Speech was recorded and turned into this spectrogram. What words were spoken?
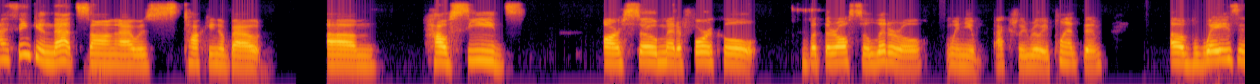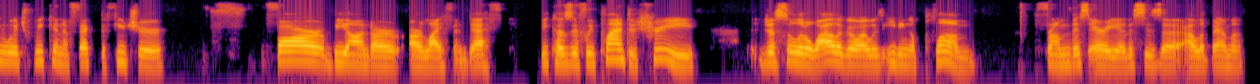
I think in that song, I was talking about um, how seeds are so metaphorical, but they're also literal when you actually really plant them of ways in which we can affect the future far beyond our our life and death. Because if we plant a tree just a little while ago i was eating a plum from this area. This is uh, alabama.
